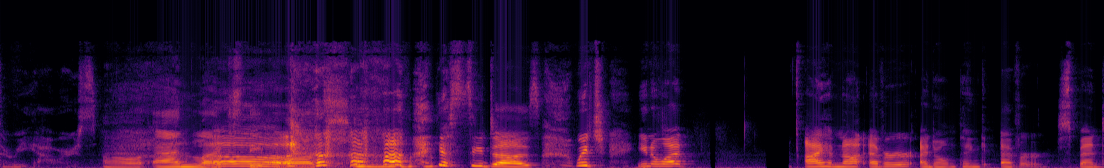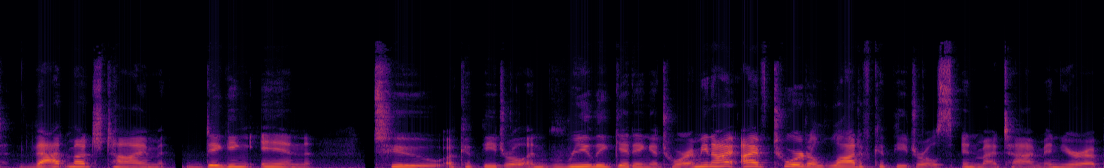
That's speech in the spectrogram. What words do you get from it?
3 hours. Oh, and likes the arts. yes, he does. Which, you know what? I have not ever, I don't think ever, spent that much time digging in to a cathedral and really getting a tour. I mean, I, I've toured a lot of cathedrals in my time in Europe.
